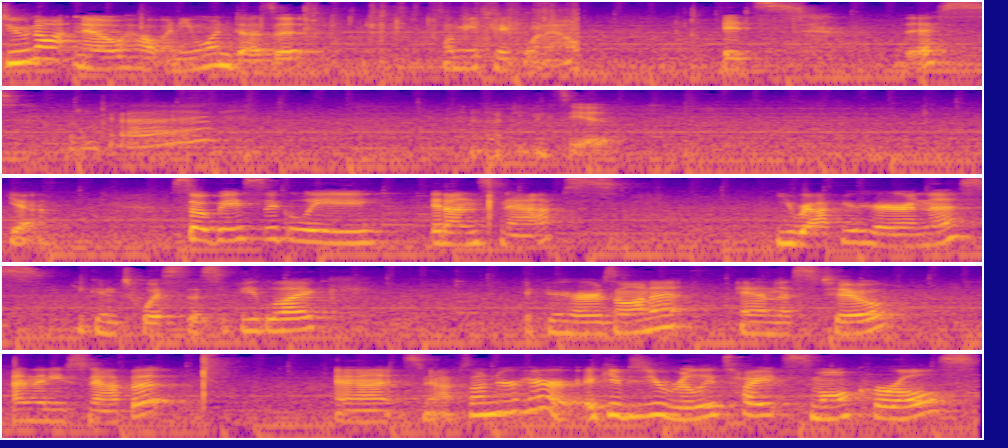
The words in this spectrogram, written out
do not know how anyone does it. Let me take one out. It's this little guy. I don't know if you can see it. Yeah. So basically it unsnaps. You wrap your hair in this. You can twist this if you'd like, if your hair is on it, and this too. And then you snap it and it snaps onto your hair. It gives you really tight, small curls.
